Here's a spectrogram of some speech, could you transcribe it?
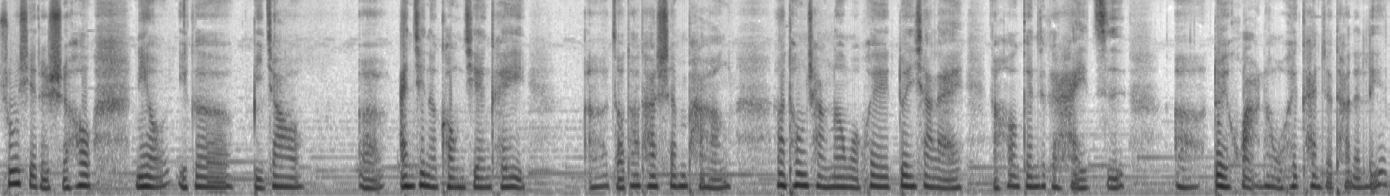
书写的时候，你有一个比较呃安静的空间，可以呃走到他身旁。那通常呢，我会蹲下来，然后跟这个孩子。呃，对话，那我会看着他的脸，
